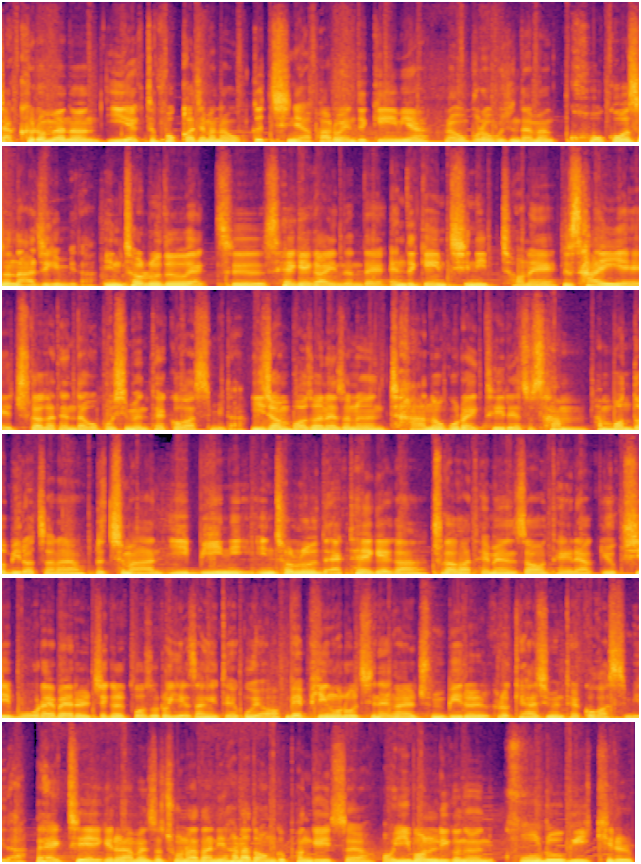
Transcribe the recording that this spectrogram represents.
자 그러면은 이 액트 4까지만 하고 끝이냐 바로 엔드게임이야? 라고 물어보신다면 그것은 아직입니다. 인터루드 액트 3개가 있는데 엔드게임 진입 전에 그 사이에 추가가 된다고 보시면 될 것 같습니다. 이전 버전에서는 잔혹으로 액트 1에서 3 한 번 더 밀었잖아요. 그렇지만 이 미니 인터루드 액트 3개가 추가가 되면서 대략 65레벨을 찍을 것으로 예상이 되고요. 매핑으로 진행할 준비를 그렇게 하시면 될 것 같습니다. 네, 액트 얘기를 하면서 조나단이 하나 더 언급한 게 있어요. 어, 이번 리그는 구르기 키를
